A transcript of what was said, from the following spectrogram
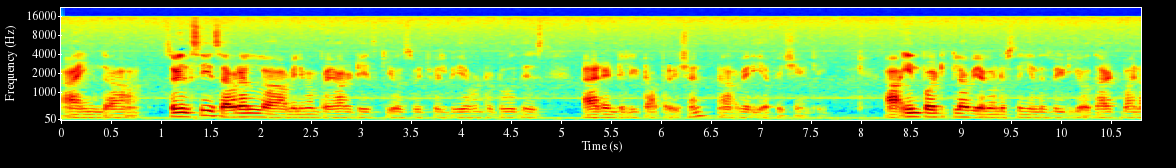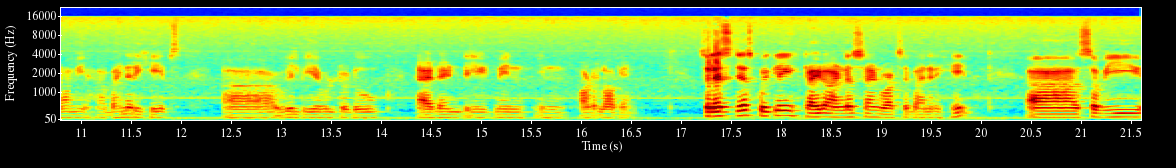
and so we'll see several uh, minimum priorities queues which will be able to do this add and delete operation uh, very efficiently. Uh, in particular, we are going to see in this video that binomial uh, binary heaps uh, will be able to do add and delete min in order log n. so let's just quickly try to understand what's a binary heap uh, so we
